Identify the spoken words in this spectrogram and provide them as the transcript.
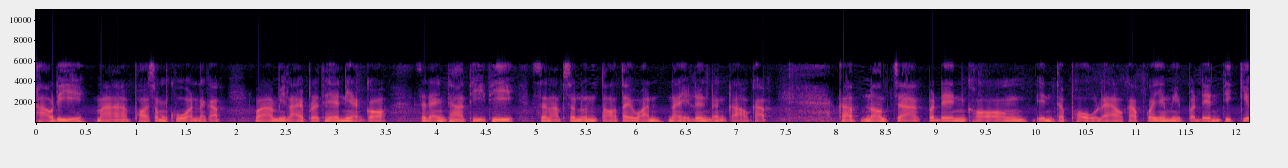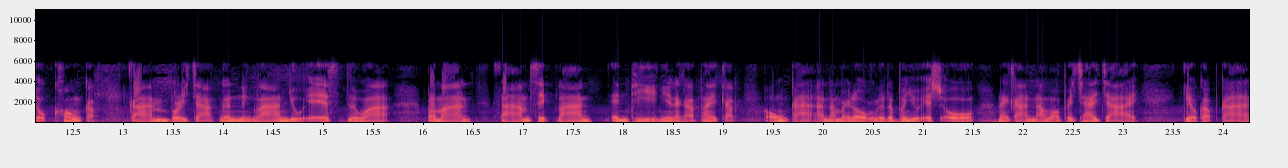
ข่าวดีมาพอสมควรนะครับ ว่ามีหลายประเทศเนี่ยก็แสดงท่าทีที่สนับสนุนต่อไต้หวันในเรื่องดังกล่าวครับ ครับนอกจากประเด็นของอินเตอร์โพแล้วครับก็ยังมีประเด็นที่เกี่ยวข้องกับการบริจาคเงิน 1 ล้าน US หรือว่าประมาณ 30 ล้าน NT นี่นะครับให้กับองค์การอนามัยโลกหรือ WHO ในการนำเอาไปใช้จ่ายเกี่ยวกับการ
